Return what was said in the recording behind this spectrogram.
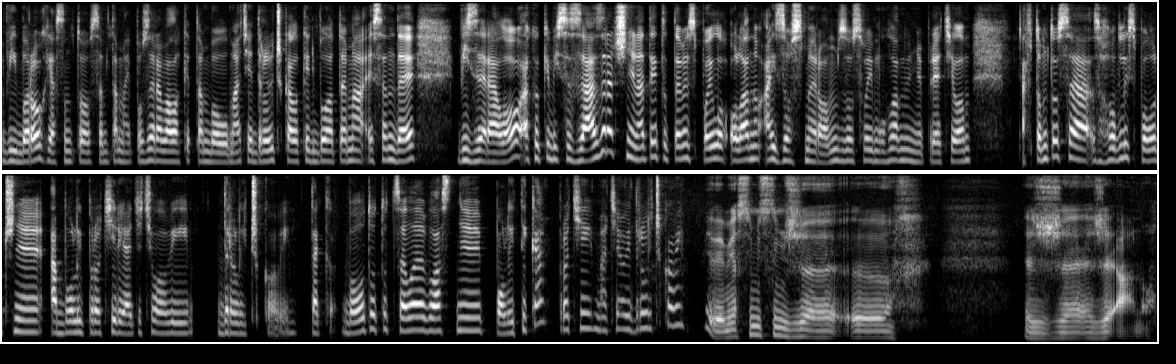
výboroch, ja som to sem tam aj pozeravala, keď tam bol Matej Drlička, ale keď bola téma SND, vyzeralo, ako keby sa zázračne na tejto téme spojilo Olano aj so Smerom, so svojím uhlavným nepriateľom. A v tomto sa zhodli spoločne a boli proti riaditeľovi Drličkovi. Tak bolo toto celé vlastne politika proti Matejovi Drličkovi? Neviem, ja si myslím, že, eh, že, že áno.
